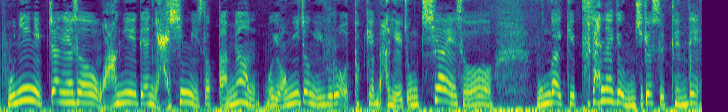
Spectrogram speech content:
본인 입장에서 왕위에 대한 야심이 있었다면 뭐 영의정 이후로 어떻게 막 예종 치하에서 뭔가 이렇게 부산하게 움직였을 텐데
